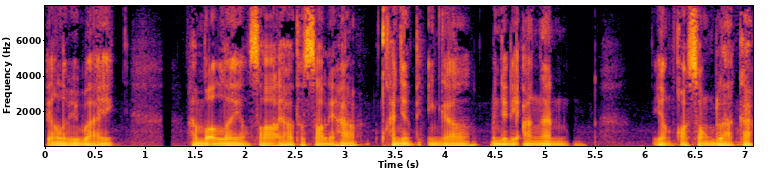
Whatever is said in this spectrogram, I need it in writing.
yang lebih baik. Hamba Allah yang saleh atau salehah hanya tinggal menjadi angan yang kosong belaka.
